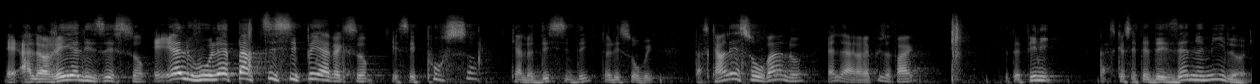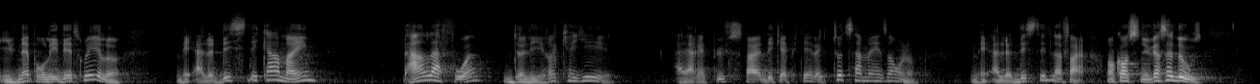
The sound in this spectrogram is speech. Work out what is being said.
Et elle a réalisé ça. Et elle voulait participer avec ça. Et c'est pour ça qu'elle a décidé de les sauver. Parce qu'en les sauvant, elle, aurait pu se faire, c'était fini. Parce que c'était des ennemis, là. Ils venaient pour les détruire. Mais elle a décidé quand même par la foi, de les recueillir. Elle aurait pu se faire décapiter avec toute sa maison, mais elle a décidé de le faire. On continue, verset 12.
